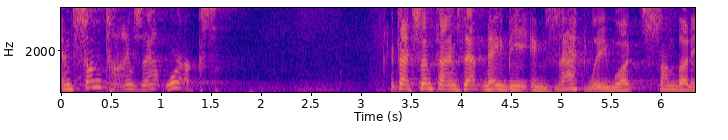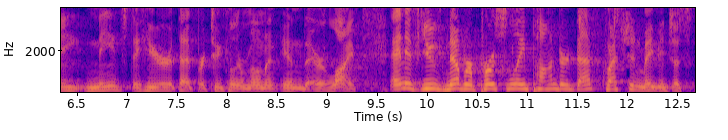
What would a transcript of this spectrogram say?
and sometimes that works. In fact, sometimes that may be exactly what somebody needs to hear at that particular moment in their life. And if you've never personally pondered that question, maybe just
